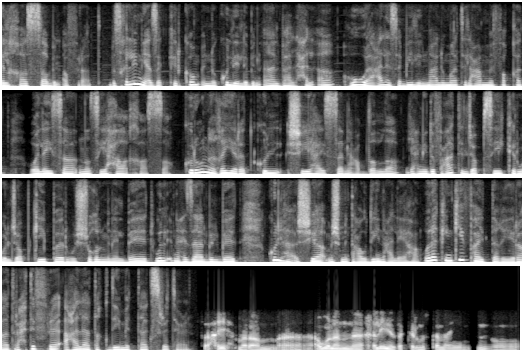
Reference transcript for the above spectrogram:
الخاصة بالأفراد. بس خليني أذكركم إنه كل اللي بنقال بهالحلقة هو على سبيل المعلومات العامة فقط وليس نصيحة خاصة. كورونا غيرت كل شيء هاي السنة عبد الله يعني دفعات ال JobSeeker وال JobKeeper والشغل من البيت والانعزال بالبيت كلها أشياء مش متعودين عليها. ولكن كيف هاي التغييرات رح تفرق على تقديم ال tax return؟ صحيح مرام. أولا خليني أذكر المستمعين أنه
